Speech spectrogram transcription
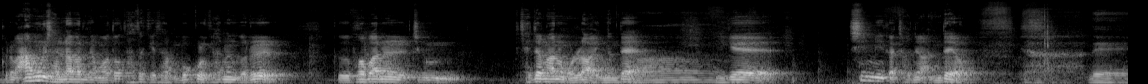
그럼 아무리 잘 나가는 영화도 5개 이상 못 걸게 하는 거를 그 법안을 지금 개정안은 올라와 있는데 아. 이게 심의가 전혀 안 돼요. 네.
